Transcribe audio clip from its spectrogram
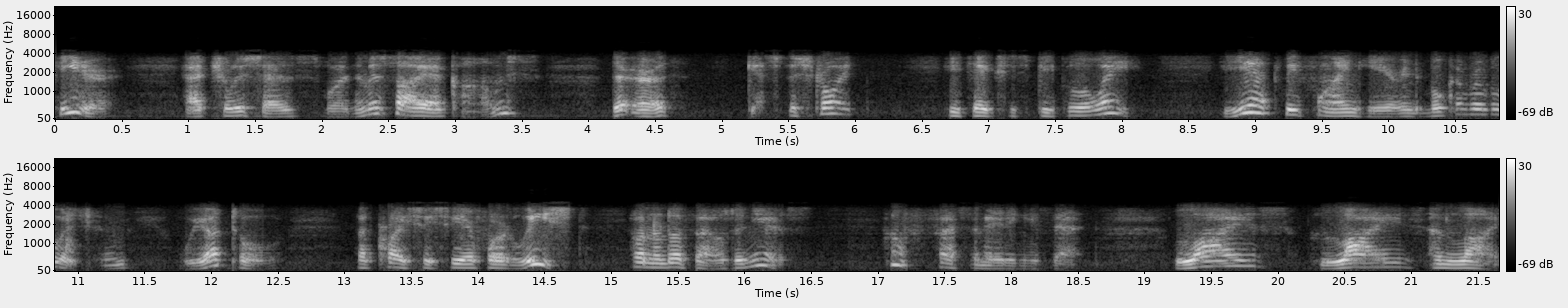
Peter actually says when the Messiah comes, the earth gets destroyed. He takes his people away. Yet we find here in the book of Revelation, we are told that Christ is here for at least another thousand years. How fascinating is that? Lies, lies, and lies.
